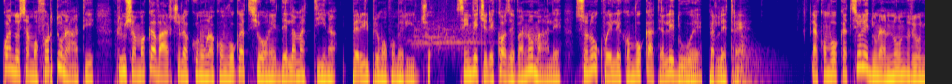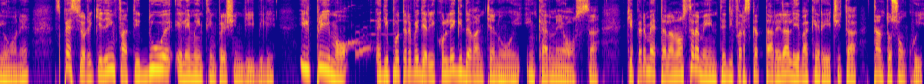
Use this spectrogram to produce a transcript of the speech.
Quando siamo fortunati, riusciamo a cavarcela con una convocazione della mattina per il primo pomeriggio. Se invece le cose vanno male, sono quelle convocate alle 2 per le 3. La convocazione di una non riunione spesso richiede infatti due elementi imprescindibili. Il primo è di poter vedere i colleghi davanti a noi, in carne e ossa, che permette alla nostra mente di far scattare la leva che recita tanto son qui,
